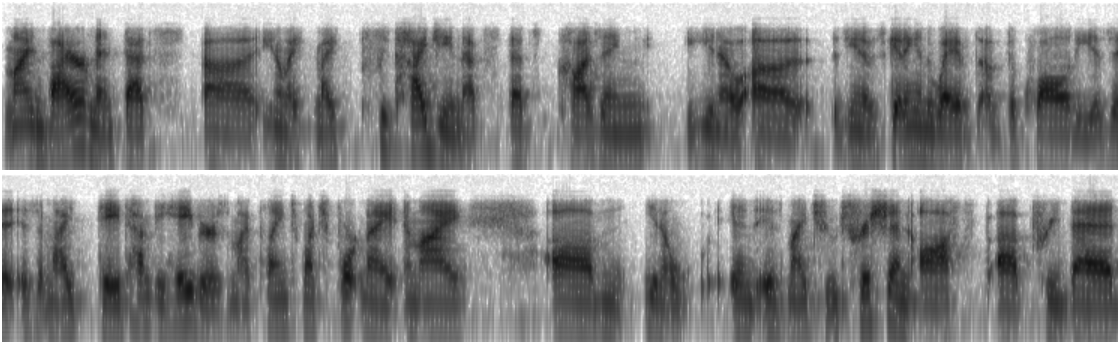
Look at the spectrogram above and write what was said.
my environment that's uh, you know my, my sleep hygiene that's that's causing you know uh, you know is getting in the way of the, of the quality? Is it is it my daytime behaviors am i playing too much fortnite? Am i um, you know, and is my nutrition off uh, pre-bed?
